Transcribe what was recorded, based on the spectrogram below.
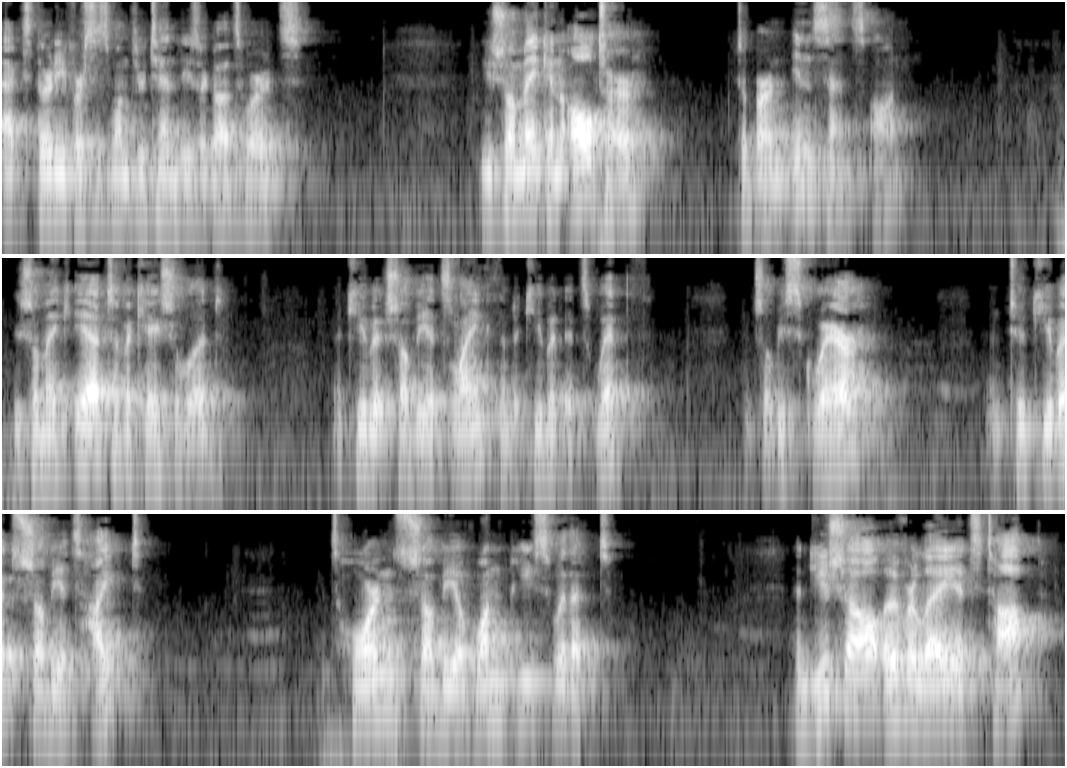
Acts 30, verses 1 through 10, these are God's words. You shall make an altar to burn incense on. You shall make it of acacia wood. A cubit shall be its length, and a cubit its width. It shall be square, and two cubits shall be its height. Its horns shall be of one piece with it. And you shall overlay its top,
